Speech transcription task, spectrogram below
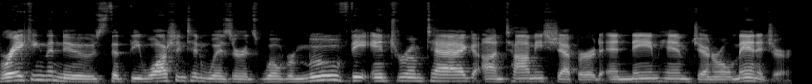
breaking the news that the Washington Wizards will remove the interim tag on Tommy Sheppard and name him general manager.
